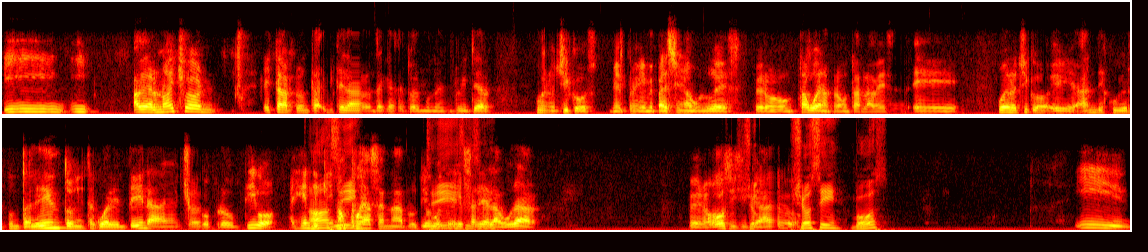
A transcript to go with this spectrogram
Y, y, a ver, no he hecho esta la pregunta, viste la pregunta que hace todo el mundo en Twitter. Bueno, chicos, me, me parece una boludez, pero está buena preguntarla a veces. Eh, bueno, chicos, eh, han descubierto un talento en esta cuarentena, han hecho algo productivo. Hay gente ah, que no puede hacer nada productivo porque tiene que salir a laburar. Pero vos hiciste yo, algo. Yo sí, ¿vos? Y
